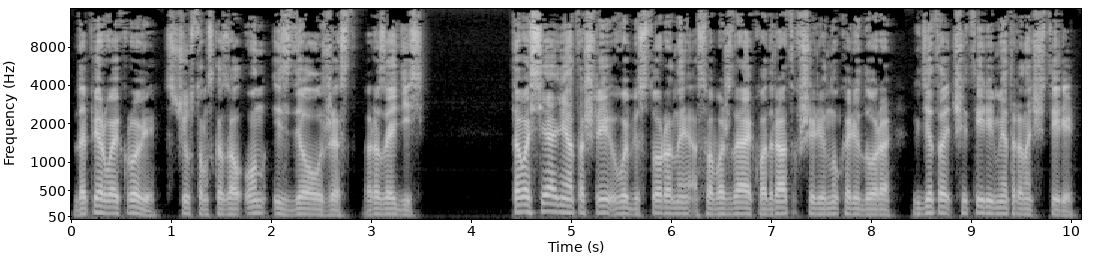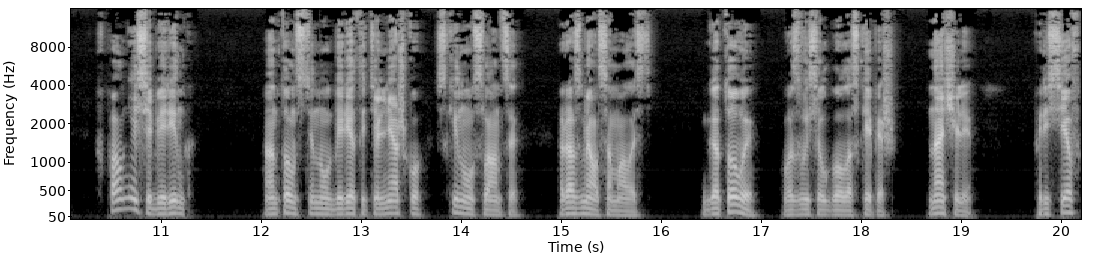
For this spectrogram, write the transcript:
«До первой крови», — с чувством сказал он и сделал жест. «Разойдись». Тавасиане отошли в обе стороны, освобождая квадрат в ширину коридора, где-то 4 метра на 4. Вполне себе ринг. Антон стянул берет и тельняшку, скинул сланцы. Размялся малость. «Готовы?» — возвысил голос Кепеш. «Начали». Присев,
